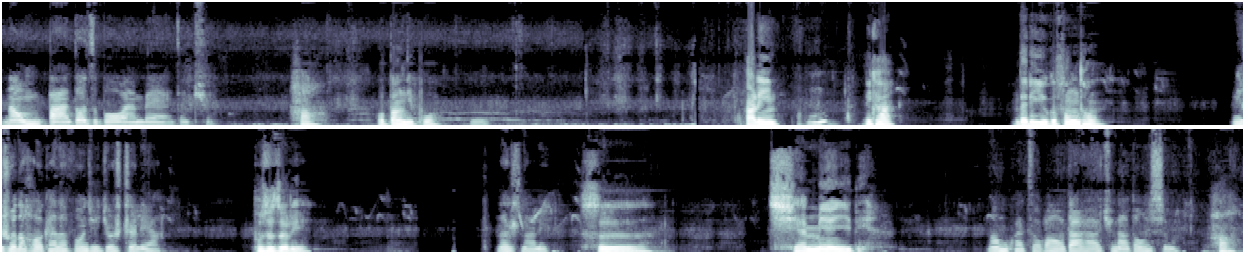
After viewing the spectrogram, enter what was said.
那我们把豆子剥完呗，再去。好，我帮你剥。嗯。阿林。嗯。你看。那里有个风筒，你说的好看的风景就是这里啊？不是这里，那是哪里？是前面一点。那我们快走吧，我待会还要去拿东西嘛。好，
